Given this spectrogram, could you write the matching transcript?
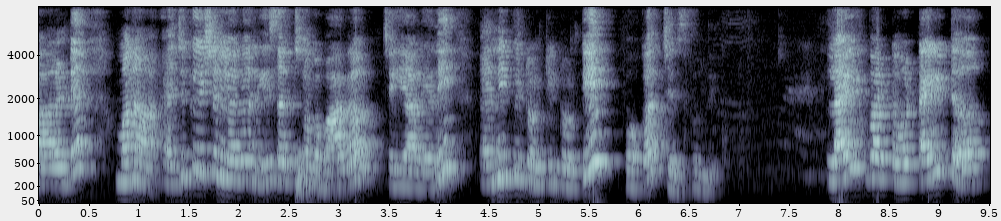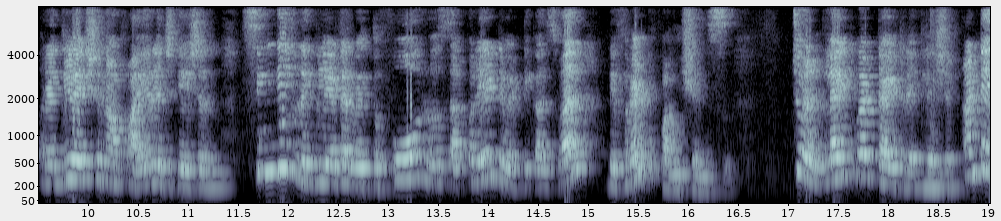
కావాలంటే మన ఎడ్యుకేషన్లోనే రీసెర్చ్ ఒక భాగం చేయాలి అని ఎన్ఈపి ట్వంటీ ట్వంటీ ఫోకస్ చేస్తుంది. Light but tight regulation of higher education single regulator with four separate verticals for different functions చూడండి లైట్ బట్ టైట్ రెగ్యులేషన్ అంటే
